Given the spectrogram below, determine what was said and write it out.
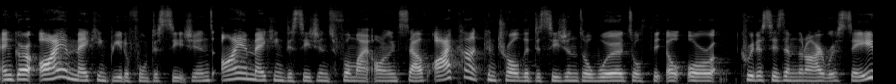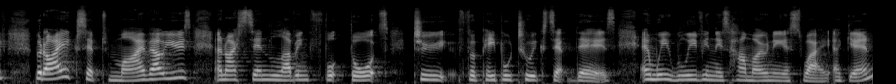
and go i am making beautiful decisions i am making decisions for my own self i can't control the decisions or words or, th- or, or criticism that I receive, but I accept my values and I send loving thoughts to for people to accept theirs. And we live in this harmonious way. Again,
